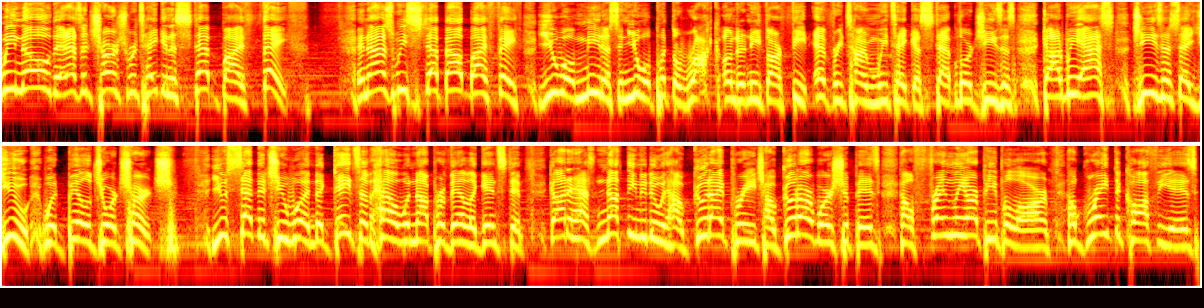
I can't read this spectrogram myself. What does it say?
We know that as a church, we're taking a step by faith. And as we step out by faith, you will meet us and you will put the rock underneath our feet every time we take a step. Lord Jesus, God, we ask Jesus that you would build your church. You said that you would. The gates of hell would not prevail against it. God, it has nothing to do with how good I preach, how good our worship is, how friendly our people are, how great the coffee is.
